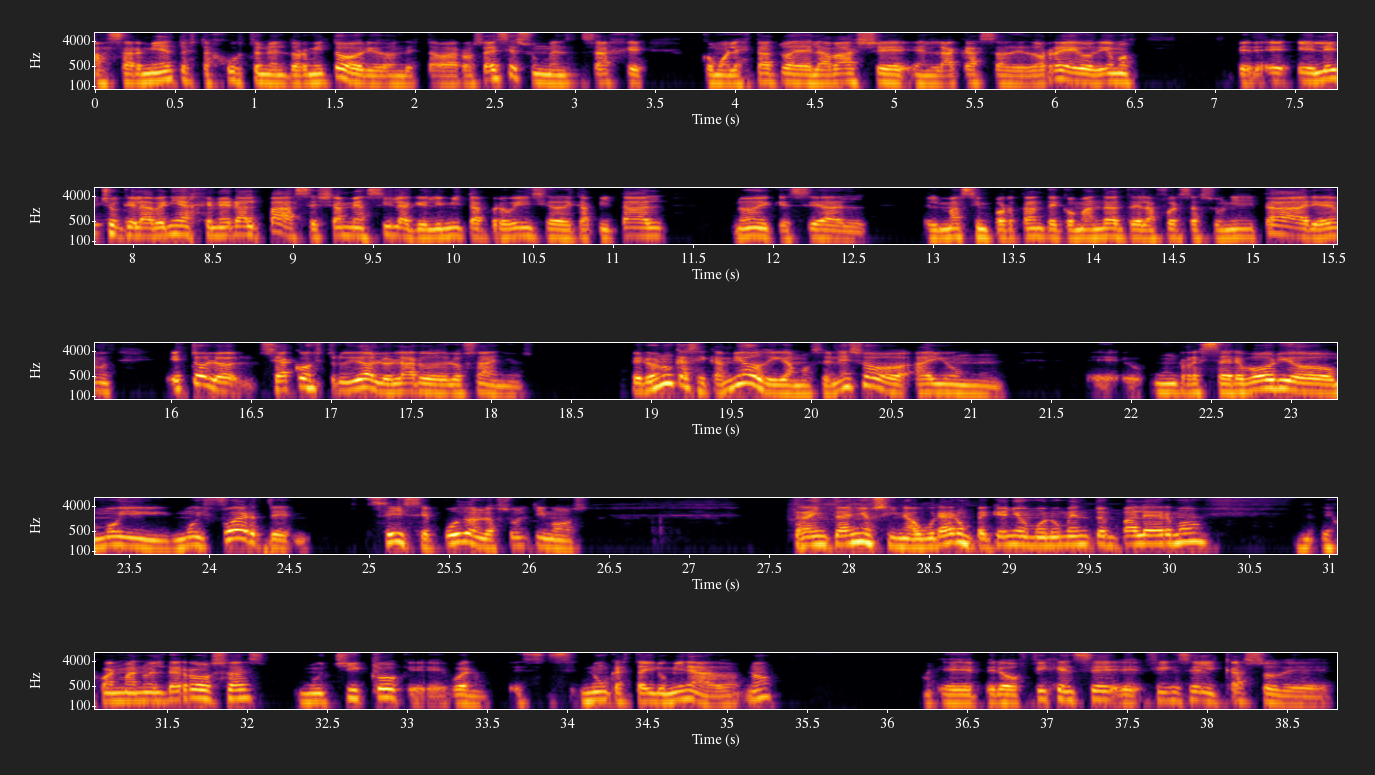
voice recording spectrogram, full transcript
Sarmiento está justo en el dormitorio donde estaba Rosa. Ese es un mensaje como la estatua de la Valle en la casa de Dorrego, digamos, eh, el hecho que la avenida General Paz se llame así la que limita provincia de capital, ¿no? y que sea el, más importante comandante de las fuerzas unitarias. Esto se ha construido a lo largo de los años, pero nunca se cambió, digamos, en eso hay un, eh, un reservorio muy, muy fuerte. Sí, se pudo en los últimos 30 años inaugurar un pequeño monumento en Palermo de Juan Manuel de Rosas, muy chico, que, bueno, nunca está iluminado, ¿no? Eh, pero fíjense, eh, fíjense el caso de,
